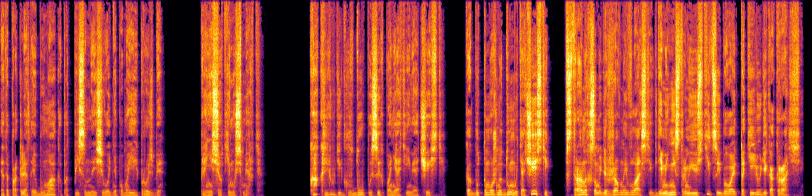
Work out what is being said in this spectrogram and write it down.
Эта проклятая бумага, подписанная сегодня по моей просьбе, принесет ему смерть. Как люди глупы с их понятиями о чести. Как будто можно думать о чести в странах самодержавной власти, где министрами юстиции бывают такие люди, как Расси.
